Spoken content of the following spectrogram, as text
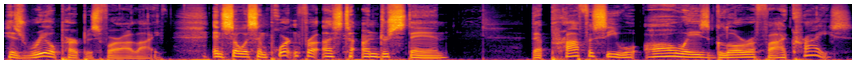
his real purpose for our life. And so it's important for us to understand that prophecy will always glorify Christ.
